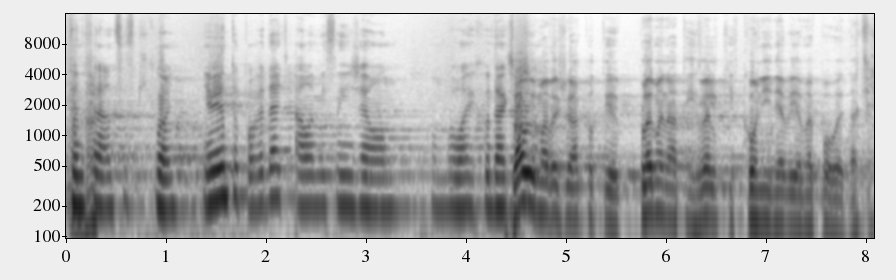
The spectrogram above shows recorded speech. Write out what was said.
Ten Aha. francúzsky kôň. Neviem to povedať, ale myslím, že on, on bol aj chudák. Zaujímavé, že ako tie plemená tých veľkých koní nevieme povedať.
